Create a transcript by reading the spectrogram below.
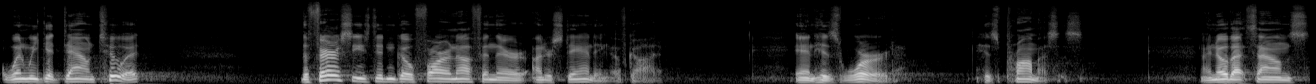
when we get down to it, the Pharisees didn't go far enough in their understanding of God and His Word, His promises. I know that sounds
